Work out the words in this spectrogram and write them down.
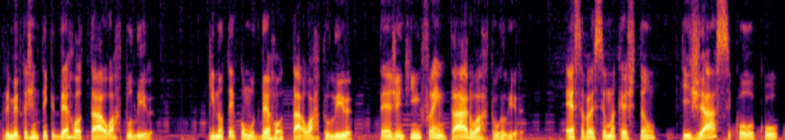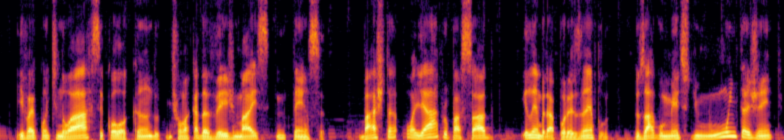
Primeiro que a gente tem que derrotar o Arthur Lira. Que não tem como derrotar o Arthur Lira tem a gente enfrentar o Arthur Lira. Essa vai ser uma questão que já se colocou e vai continuar se colocando de forma cada vez mais intensa. Basta olhar para o passado e lembrar, por exemplo, dos argumentos de muita gente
